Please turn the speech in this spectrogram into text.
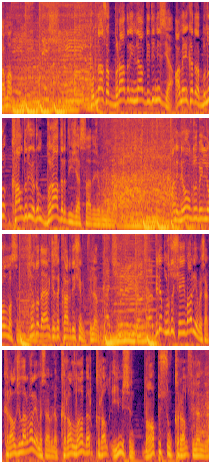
Tamam. Bundan sonra brother in love dediniz ya. Amerika'da bunu kaldırıyorum. Brother diyeceğiz sadece bundan. Hani ne olduğu belli olmasın. Burada da herkese kardeşim filan. Bir de burada şey var ya mesela kralcılar var ya mesela böyle kral ne haber kral iyi misin ne yapıyorsun kral filan diye.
